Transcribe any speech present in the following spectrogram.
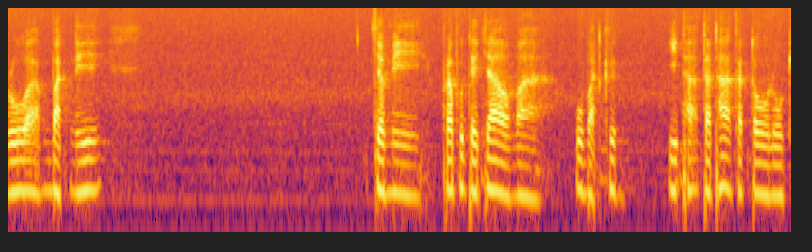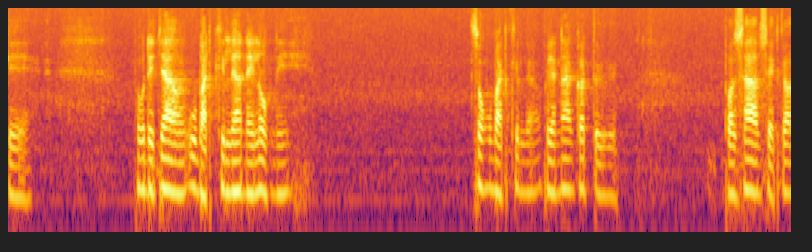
รู้ว่าบัดนี้ จะมีพระพุทธเจ้ามาอุบัติขึ้น อิทะตถาคโตโลเก พระพุทธเจ้าอุบัติขึ้นแล้วในโลกนี้ ทรงอุบัติขึ้นแล้วพญานาคก็ตื่น พอทราบเสร็จก็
